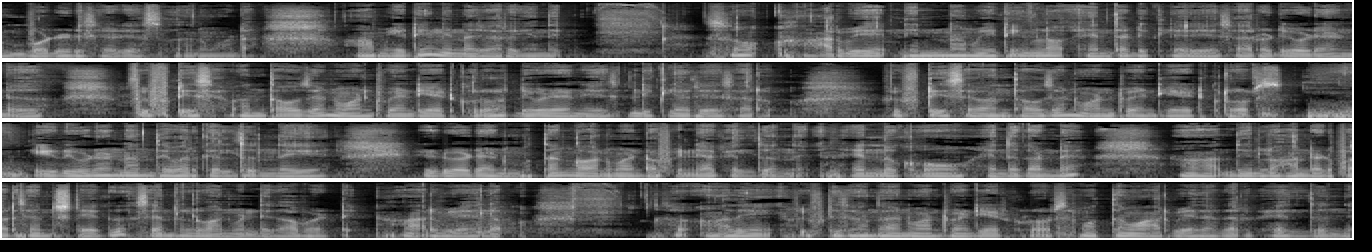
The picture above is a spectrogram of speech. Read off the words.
బోర్డు డిసైడ్ చేస్తుంది అనమాట ఆ మీటింగ్ నిన్న జరిగింది. సో ఆర్బీఐ నిన్న మీటింగ్లో ఎంత డిక్లేర్ చేశారు dividend fifty seven thousand one twenty eight crores dividend చేసి డిక్లేర్ చేశారు. Fifty seven thousand one twenty eight crores ఈ డివిడెండ్ అంత ఎవరికి వెళ్తుంది? ఈ డివిడెండ్ మొత్తం గవర్నమెంట్ ఆఫ్ ఇండియాకి వెళ్తుంది. ఎందుకు? ఎందుకంటే దీనిలో hundred percent stake central government కాబట్టి ఆర్బీఐలో సో అది fifty seven thousand one twenty eight crores. మొత్తం ఆర్బీఐ దగ్గరికి వెళ్తుంది.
